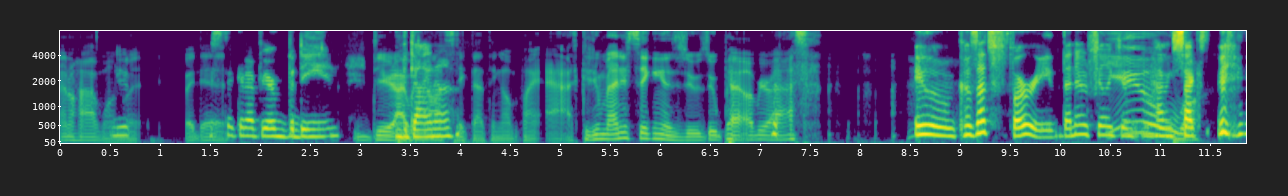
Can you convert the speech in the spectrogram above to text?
I don't have one, You- but if I did, Stick it up your badine. dude, I would not stick that thing up my ass. Could you imagine sticking a Zhu Zhu pet up your ass? Ew, because that's furry. Then it would feel like you're having sex. you're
